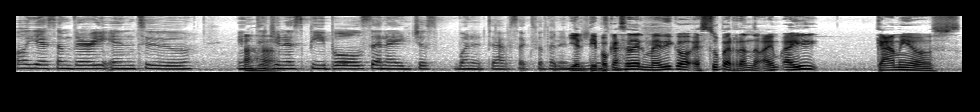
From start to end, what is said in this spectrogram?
oh yes, I'm very into Indigenous peoples and I just wanted to have sex with an Y Indigenous el tipo que hace woman." del médico es súper random. Hay, hay cameos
